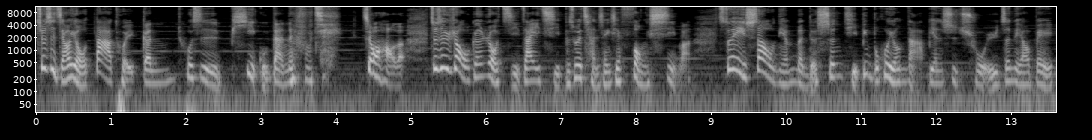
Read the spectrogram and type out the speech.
就是只要有大腿根或是屁股蛋那附近就好了。就是肉跟肉挤在一起，不是会产生一些缝隙嘛？所以少年们的身体并不会有哪边是处于真的要被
